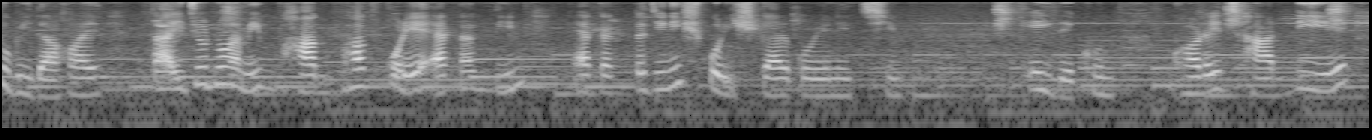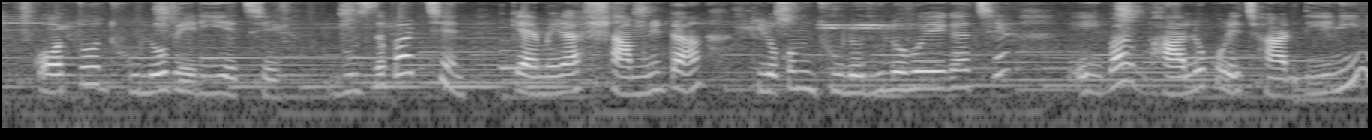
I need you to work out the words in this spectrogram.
সুবিধা হয়। তাই জন্য আমি ভাগ ভাগ করে এক এক দিন এক একটা জিনিস পরিষ্কার করে নিচ্ছি। এই দেখুন, ঘরে ঝাড় দিয়ে কত ধুলো বেরিয়েছে। বুঝতে পারছেন ক্যামেরার সামনেটা কীরকম ধুলো ধুলো হয়ে গেছে? এইবার ভালো করে ছাড় দিয়ে নিয়ে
